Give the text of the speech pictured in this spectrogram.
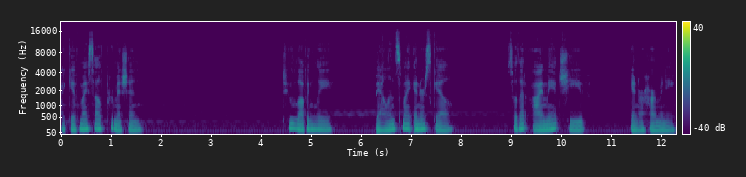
I give myself permission to lovingly balance my inner scale so that I may achieve inner harmony.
